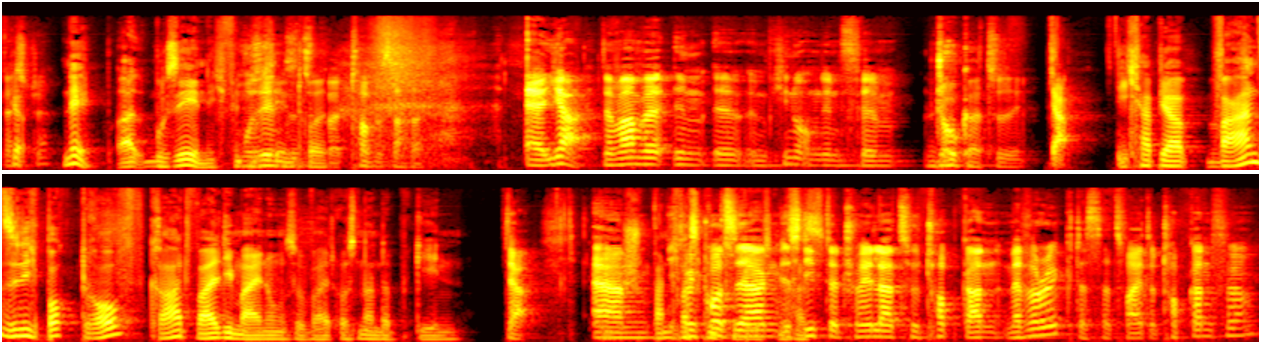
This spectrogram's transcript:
Beste? Ja, nee, äh, Museen. Ich finde Museen Museen sind toll. super, tolle Sache. Äh, ja, da waren wir im, äh, im Kino, um den Film Joker zu sehen. Ja, ich habe ja wahnsinnig Bock drauf, gerade weil die Meinungen so weit auseinandergehen. Ja, ähm, gespannt, ich möchte kurz sagen, es hast. lief der Trailer zu Top Gun Maverick, das ist der zweite Top Gun Film. Und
